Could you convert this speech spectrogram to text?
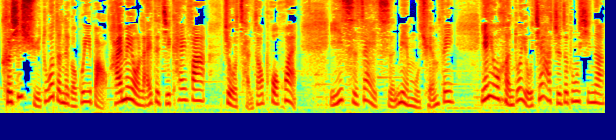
可惜许多的那个瑰宝还没有来得及开发，就惨遭破坏，一次再次面目全非。也有很多有价值的东西呢，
